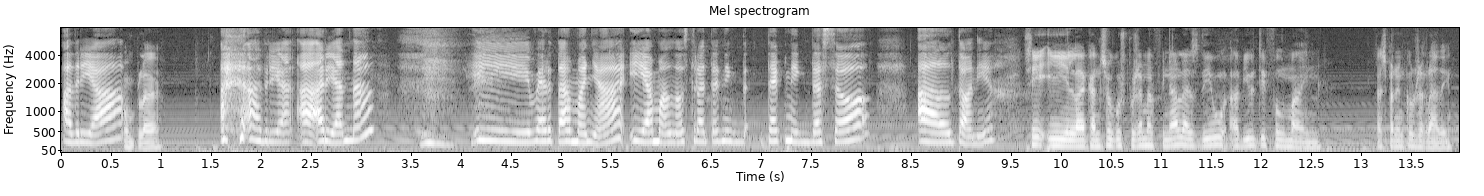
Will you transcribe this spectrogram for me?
Adrià, Un plaer. Adrià, Ariadna i Berta Manyà i amb el nostre tècnic, tècnic de so, el Toni. Sí, i la cançó que us posem al final es diu A Beautiful Mind. Esperem que us agradi.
